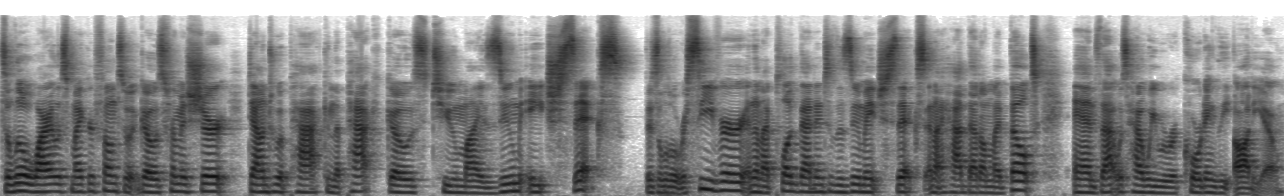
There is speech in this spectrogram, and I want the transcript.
It's a little wireless microphone, so it goes from his shirt down to a pack, and the pack goes to my Zoom H6. There's a little receiver, and then I plugged that into the Zoom H6, and I had that on my belt, and that was how we were recording the audio.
